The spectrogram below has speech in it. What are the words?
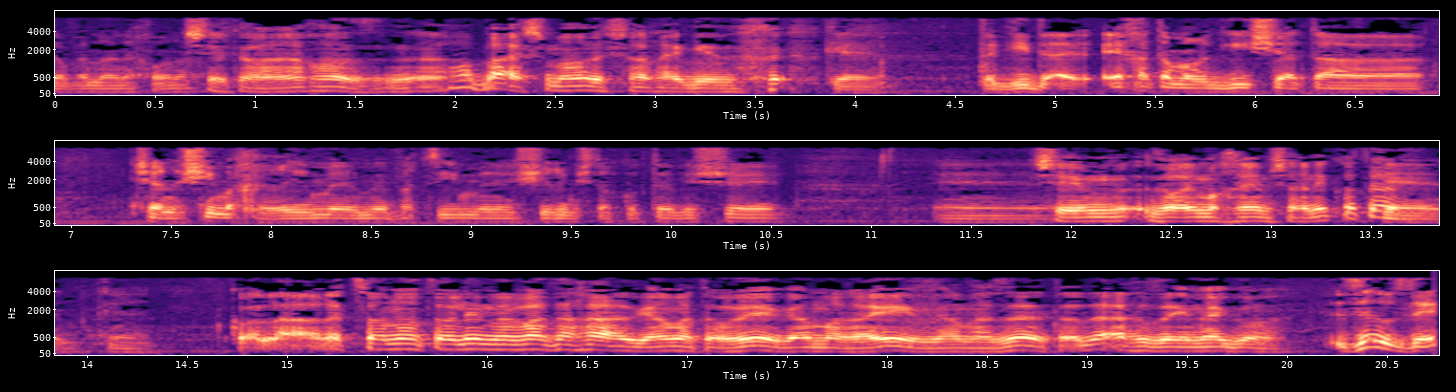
כוונה נכונה? שיר כוונה נכון, זה רבש, מה עוד אפשר להגיד? כן. תגיד, איך אתה מרגיש שאתה, שאנשים אחרים אה, מבצעים אה, שירים שאתה כותב? יש... אה, אה, שעם דברים אחרים שאני כותב, כן, כן. כל הרצונות עולים בבת אחת, גם הטובים, גם הרעים, גם הזה, אתה יודע איך זה עם אגו. זהו, זה,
